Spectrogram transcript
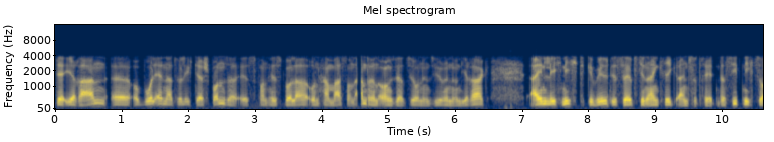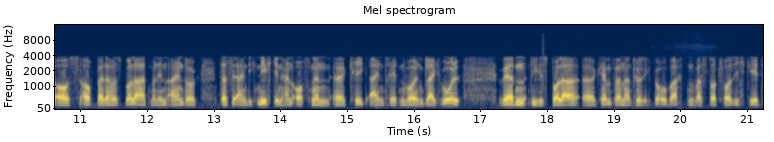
der Iran, äh, obwohl er natürlich der Sponsor ist von Hisbollah und Hamas und anderen Organisationen in Syrien und Irak, eigentlich nicht gewillt ist, selbst in einen Krieg einzutreten. Das sieht nicht so aus. Auch bei der Hisbollah hat man den Eindruck, dass sie eigentlich nicht in einen offenen äh, Krieg eintreten wollen. Gleichwohl werden die Hisbollah-Kämpfer natürlich beobachten, was dort vor sich geht.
